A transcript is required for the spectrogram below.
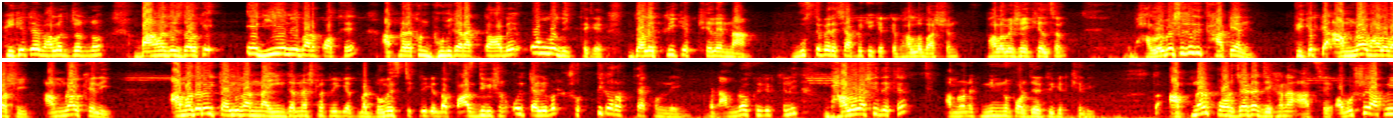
ক্রিকেটের ভালোর জন্য বাংলাদেশ দলকে এগিয়ে নেবার পথে আপনার এখন ভূমিকা রাখতে হবে অন্য দিক থেকে। দলে ক্রিকেট খেলে না। বুঝতে পেরেছি আপনি ক্রিকেটকে ভালোবাসেন। ভালোবেসেই খেলছেন। ভালোবেসে যদি থাকেন, ক্রিকেটকে আমরাও ভালোবাসি, আমরাও খেলি। আমাদের ওই ক্যালিভার নাই ইন্টারন্যাশনাল ক্রিকেট বা ডোমেস্টিক ক্রিকেট বা ফার্স্ট ডিভিশন ওই ক্যালিভার সত্যিকার অর্থে এখন নেই। বাট আমরাও ক্রিকেট খেলি, ভালোবাসি দেখে আমরা অনেক নিম্ন পর্যায়ের ক্রিকেট খেলি। তো আপনার পর্যায়টা যেখানে আছে, অবশ্যই আপনি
